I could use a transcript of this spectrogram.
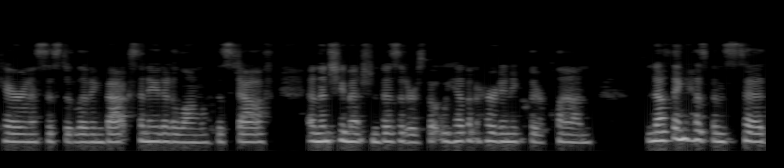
care and assisted living vaccinated along with the staff. And then she mentioned visitors, but we haven't heard any clear plan. Nothing has been said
